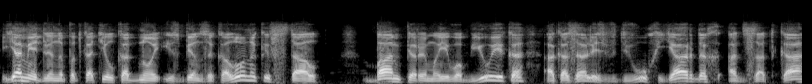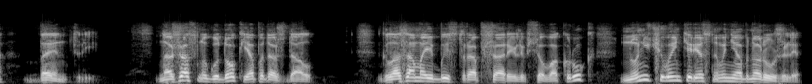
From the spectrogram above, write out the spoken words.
Я медленно подкатил к одной из бензоколонок и встал – Бамперы моего Бьюика оказались в двух ярдах от задка Бентли. Нажав на гудок, я подождал. Глаза мои быстро обшарили все вокруг, но ничего интересного не обнаружили.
